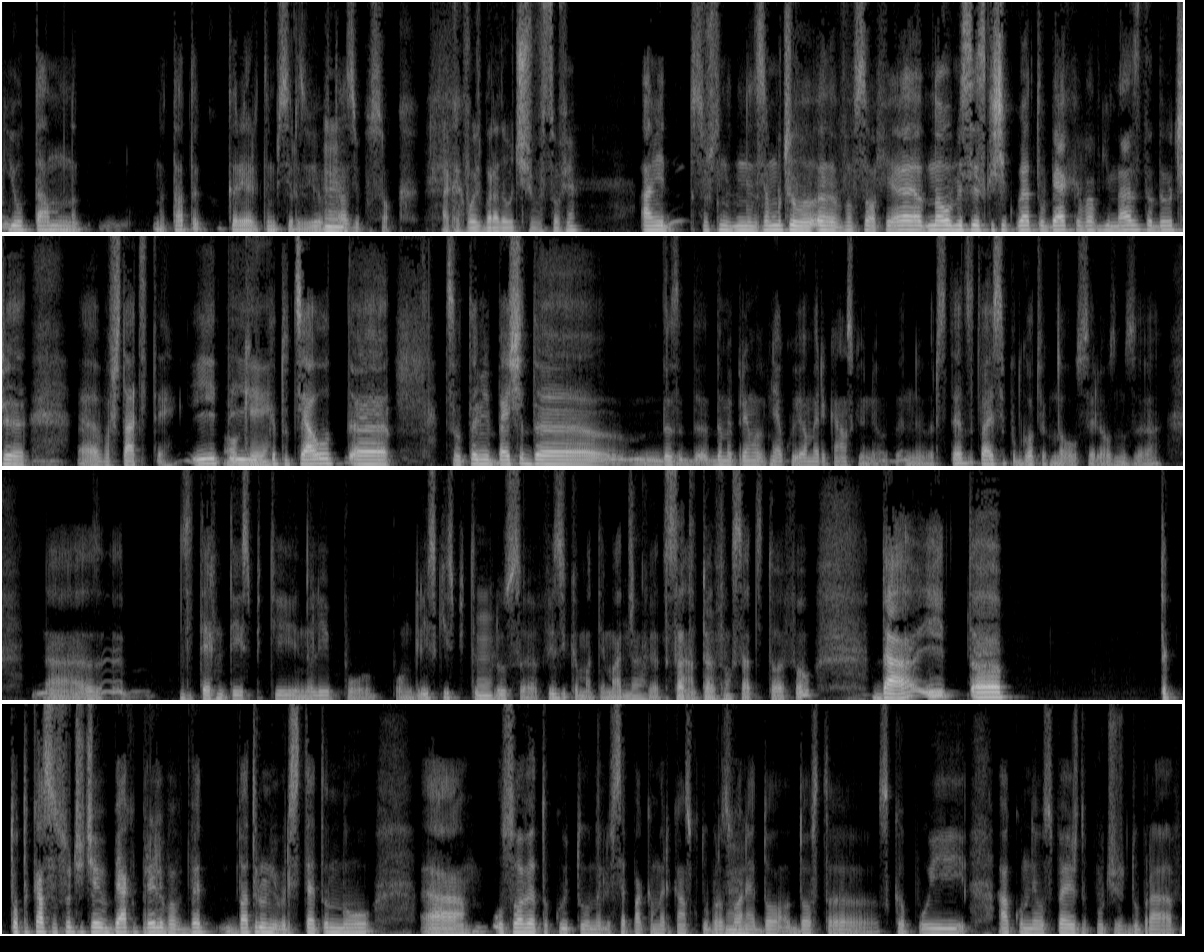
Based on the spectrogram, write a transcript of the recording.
и оттам нататък кариерата ми се развива mm. в тази посока. А какво избра да учиш в София? Ами, също не съм учил в София. Много ми се искаше, когато бях в гимназията, да уча в Штатите. И, okay. и като цяло целта ми беше да, да, да, да ме приемат в някой американски университет. Затова и се подготвях много сериозно за, за техните изпити нали, по, по английски изпита, mm. плюс физика, математика, да, така Сати Да, и а, то така се случи, че бяха приели в две, два-три университета, но а, условията, които нали, все пак американското образование mm. е до, доста скъпо и ако не успееш да получиш добра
